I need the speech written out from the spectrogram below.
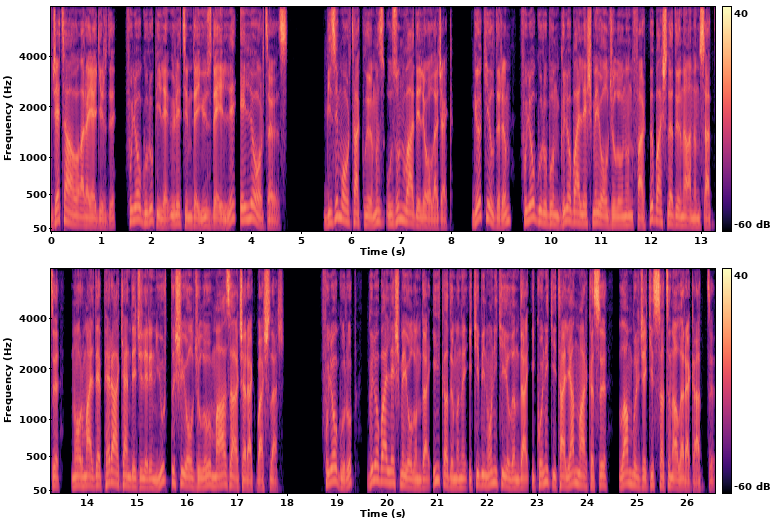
Cetao araya girdi, Flo Grup ile üretimde %50, 50 ortağız. Bizim ortaklığımız uzun vadeli olacak. Gök Yıldırım, Flo grubun globalleşme yolculuğunun farklı başladığını anımsattı, normalde perakendecilerin yurt dışı yolculuğu mağaza açarak başlar. Flo Grup, globalleşme yolunda ilk adımını 2012 yılında ikonik İtalyan markası Lumberjack'i satın alarak attı.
